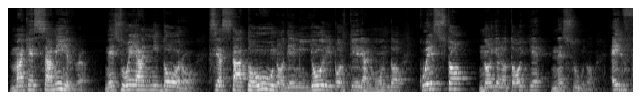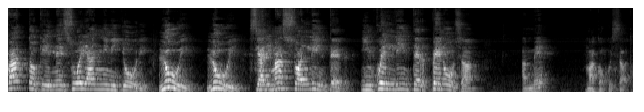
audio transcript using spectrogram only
ma che Samir nei suoi anni d'oro sia stato uno dei migliori portieri al mondo, questo non glielo toglie nessuno. E il fatto che nei suoi anni migliori lui, lui sia rimasto all'Inter, in quell'Inter penosa, a me mi ha conquistato.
